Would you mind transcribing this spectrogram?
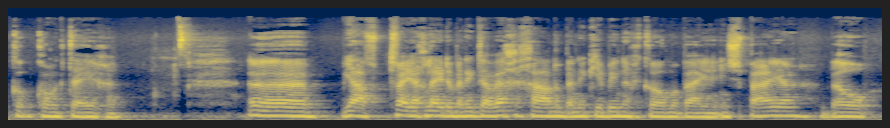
kwam ik tegen. ja, twee jaar geleden ben ik daar weggegaan en ben ik hier binnengekomen bij Inspire. Wel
